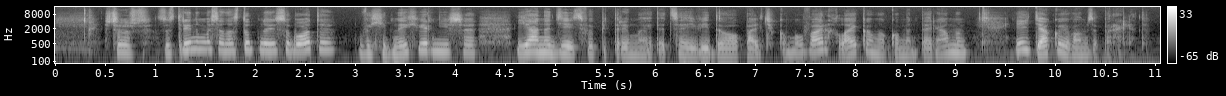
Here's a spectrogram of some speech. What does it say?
Що ж, зустрінемося наступної суботи, вихідних вірніше. Я надіюсь, ви підтримаєте це відео пальчиком вверх, лайками, коментарями. І дякую вам за перегляд.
